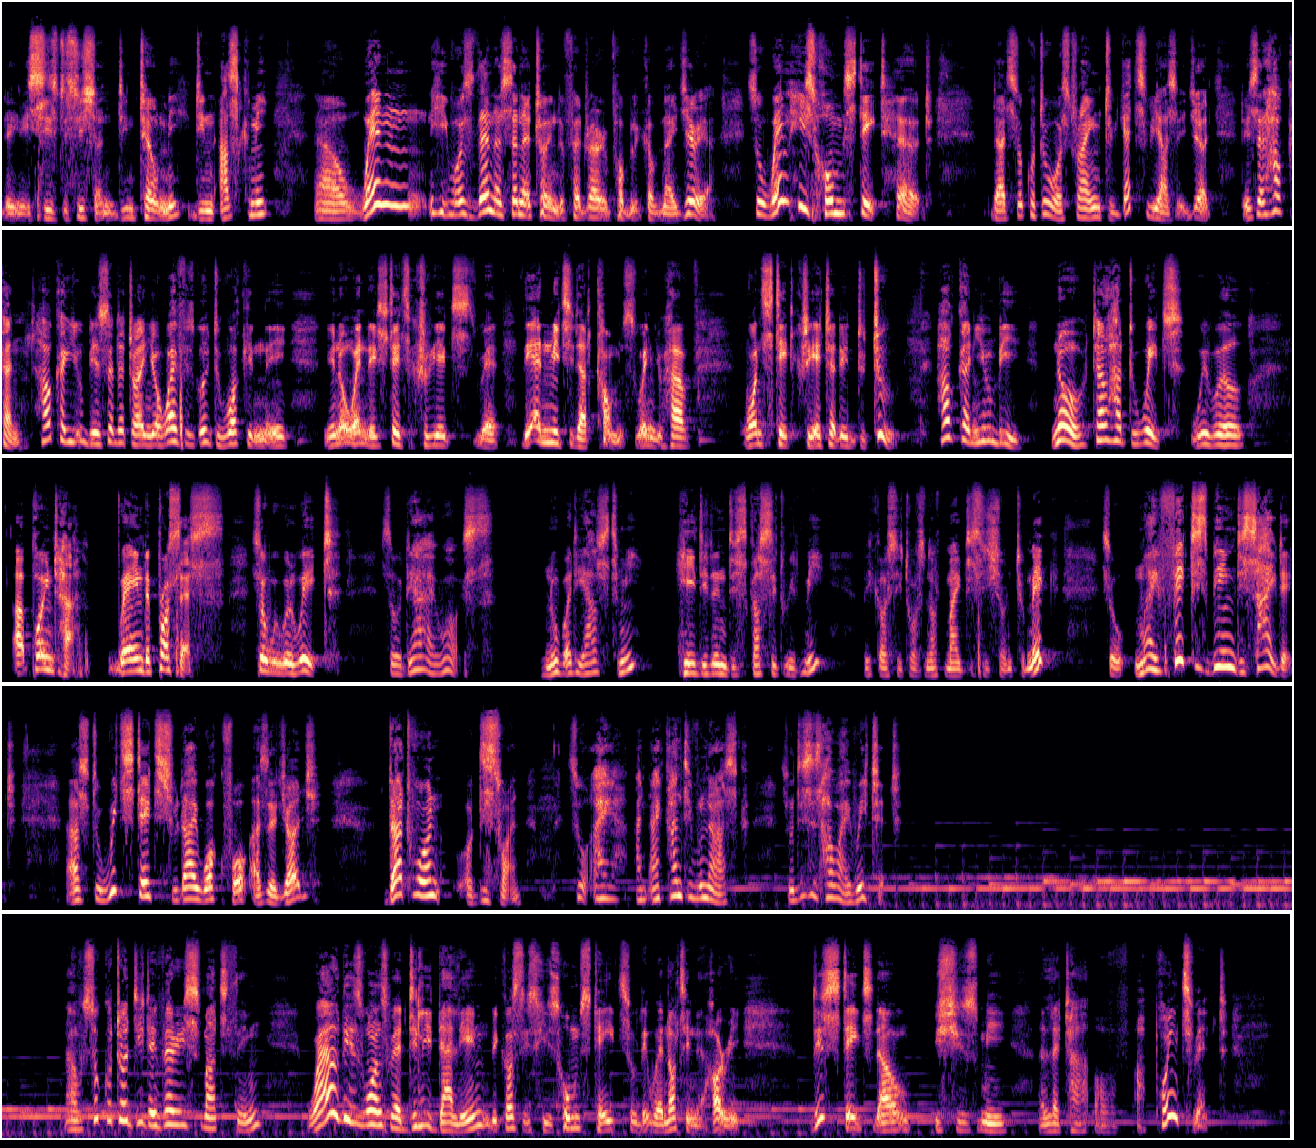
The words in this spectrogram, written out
It's his decision. Didn't tell me, didn't ask me. Uh, when he was then a senator in the Federal Republic of Nigeria, so when his home state heard that Sokoto was trying to get me as a judge, they said, "How can how can you be a senator and your wife is going to work in the you know when the state creates the enmity that comes when you have one state created into two? How can you be? No, tell her to wait. We will appoint her. We're in the process, so we will wait." So there I was. Nobody asked me. He didn't discuss it with me because it was not my decision to make. So my fate is being decided as to which state should I work for as a judge, that one or this one. So I, and I can't even ask. So this is how I waited. Now, Sokoto did a very smart thing. While these ones were dilly dallying because it's his home state, so they were not in a hurry, this state now issues me a letter of appointment,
